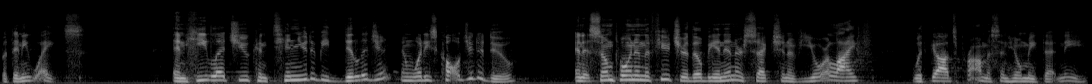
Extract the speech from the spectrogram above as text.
but then he waits. And he lets you continue to be diligent in what he's called you to do. And at some point in the future, there'll be an intersection of your life with God's promise, and he'll meet that need.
